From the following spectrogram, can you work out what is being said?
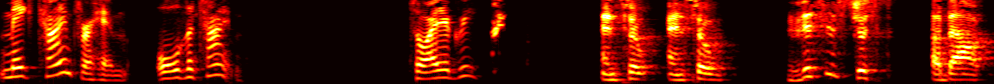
make time for him all the time. So I agree. And so, and so this is just about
